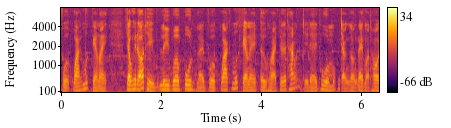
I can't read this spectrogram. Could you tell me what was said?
vượt qua cái mức kèo này. Trong khi đó thì Liverpool lại vượt qua cái mức kèo này từ hòa cho tới thắng chỉ để thua một cái trận gần đây mà thôi.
